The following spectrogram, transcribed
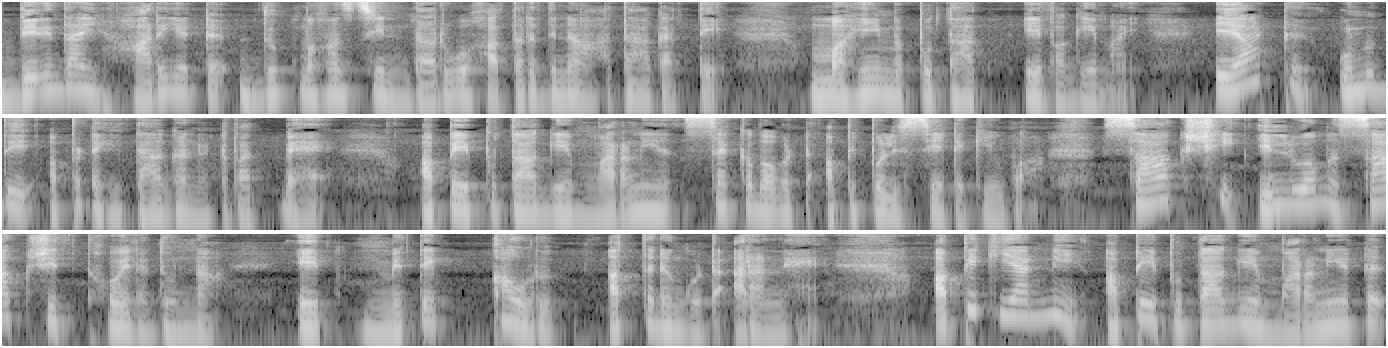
බිරිඳයි හරියට දුක් මහන්සින් දරුවෝ හතර දෙනා හදාගත්තේ. මහිම පුතාත් ඒ වගේමයි. එයාට උනුදේ අපට හිතාගන්නටවත් බැහැ. අපේ පුතාගේ මරණය සැක බවට අපි පොලිසියට කිව්වා. සාක්ෂි ඉල්ලුවම සාක්ෂිත් හොයල දුන්නා. ඒත් මෙතෙක් කවුරුත් අත්තඩංගොට අරන්න හැ. අපි කියන්නේ අපේ පුතාගේ මරණයට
